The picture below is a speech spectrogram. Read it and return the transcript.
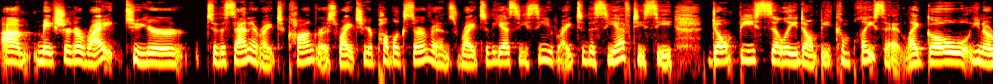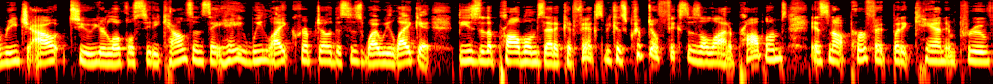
um, make sure to write to your, to the Senate, write to Congress, write to your public servants, write to the SEC, write to the CFTC. Don't be silly. Don't be complacent. Like go, you know, reach out to your local city council and say, Hey, we like crypto. This is why we like it. These are the problems that it could fix because crypto fixes a lot of problems. It's not perfect, but it can improve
